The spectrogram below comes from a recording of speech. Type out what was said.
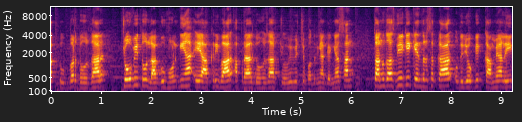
ਅਕਤੂਬਰ 2024 ਤੋਂ ਲਾਗੂ ਹੋਣਗੀਆਂ। ਇਹ ਆਖਰੀ ਵਾਰ ਅਪ੍ਰੈਲ 2024 ਵਿੱਚ ਬਦਲੀਆਂ ਗਈਆਂ ਸਨ। ਤੁਹਾਨੂੰ ਦੱਸ ਦਈਏ ਕਿ ਕੇਂਦਰ ਸਰਕਾਰ ਉਦਯੋਗਿਕ ਕਾਮਿਆਂ ਲਈ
